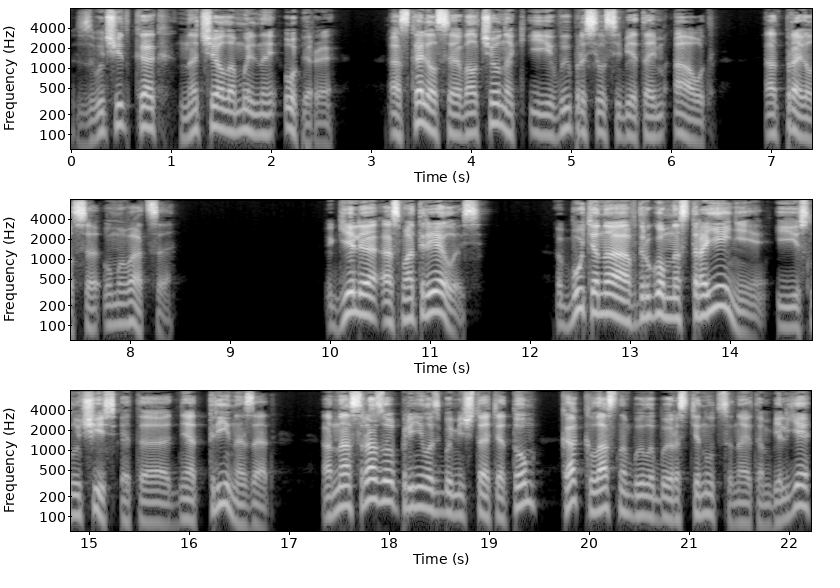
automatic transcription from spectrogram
Звучит как начало мыльной оперы. Оскалился волчонок и выпросил себе тайм-аут. Отправился умываться. Геля осмотрелась. Будь она в другом настроении, и случись это дня три назад, она сразу принялась бы мечтать о том, как классно было бы растянуться на этом белье,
